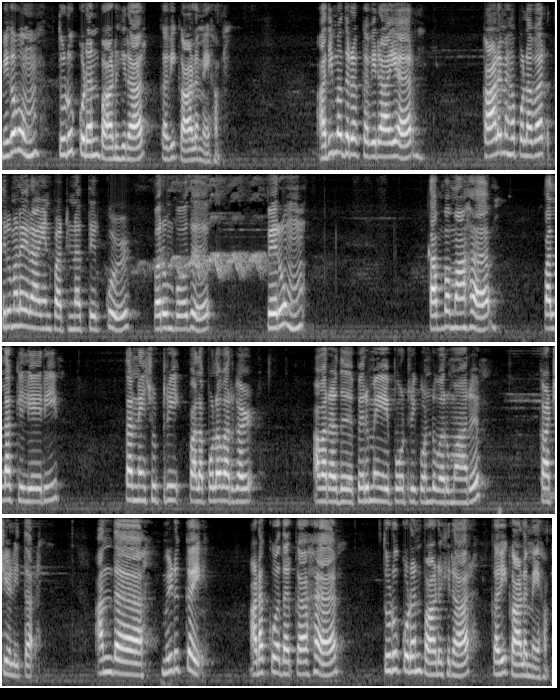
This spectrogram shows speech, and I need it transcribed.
மிகவும் துடுக்குடன் பாடுகிறார் கவி காளமேகம் அதிமதுர கவிராயர் காளமேக புலவர் திருமலைராயன் பட்டினத்திற்குள் வரும்போது பெரும் தம்பமாக பல்லக்கில் ஏறி தன்னை சுற்றி பல புலவர்கள் அவரது பெருமையை போற்றி கொண்டு வருமாறு காட்சியளித்தார். அந்த மிடுக்கை அடக்குவதற்காக துடுக்குடன் பாடுகிறார் கவி காளமேகம்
